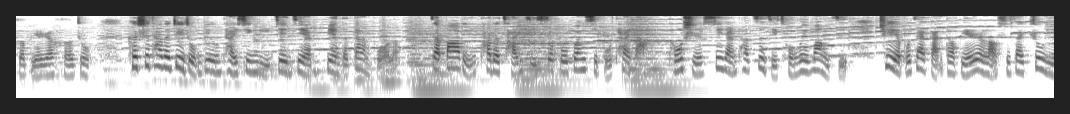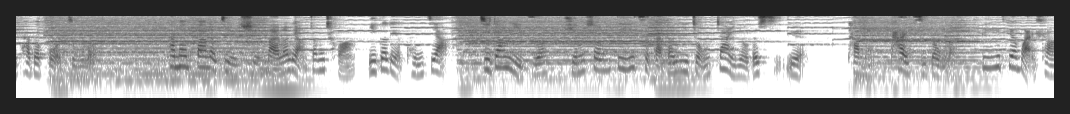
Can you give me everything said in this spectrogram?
和别人合住。可是他的这种病态心理渐渐变得淡薄了。在巴黎，他的残疾似乎关系不太大。同时，虽然他自己从未忘记，却也不再感到别人老是在注意他的跛足了。他们搬了进去，买了两张床，一个脸盆架，几张椅子。平生第一次感到一种占有的喜悦。他们太激动了。第一天晚上，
